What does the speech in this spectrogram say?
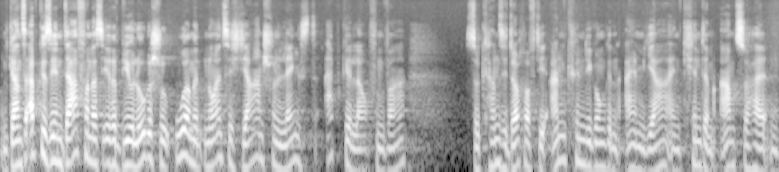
Und ganz abgesehen davon, dass ihre biologische Uhr mit 90 Jahren schon längst abgelaufen war, so kann sie doch auf die Ankündigung, in einem Jahr ein Kind im Arm zu halten,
